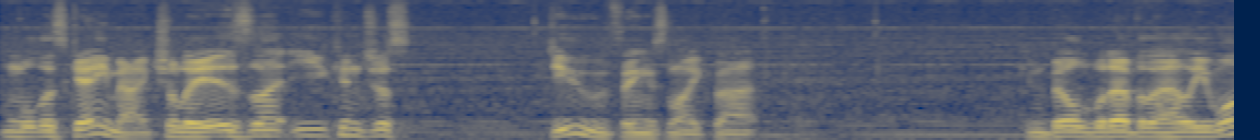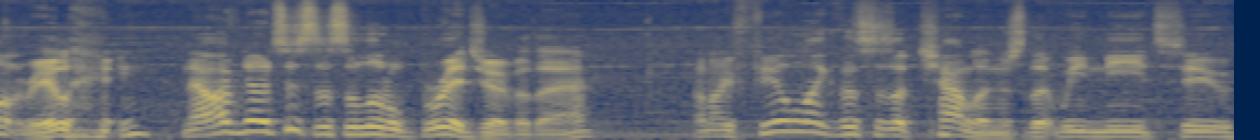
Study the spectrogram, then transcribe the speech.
well this game actually is that you can just do things like that. You can build whatever the hell you want really. now I've noticed there's a little bridge over there and I feel like this is a challenge that we need to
